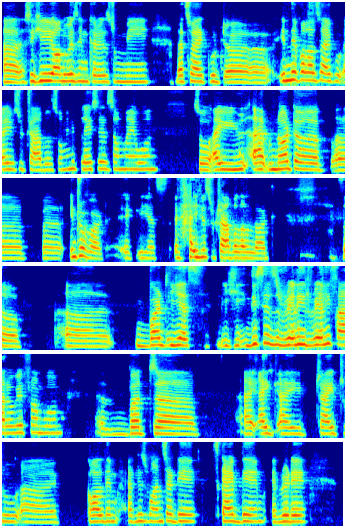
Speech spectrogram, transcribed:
uh, so he always encouraged me. That's why I could uh, in Nepal also I, could, I used to travel so many places on my own. So I am not a, a, a introvert. Yes, I used to travel a lot. So, uh, but yes, he, this is really really far away from home. Uh, but uh, I, I I try to uh, call them at least once a day, Skype them every day,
